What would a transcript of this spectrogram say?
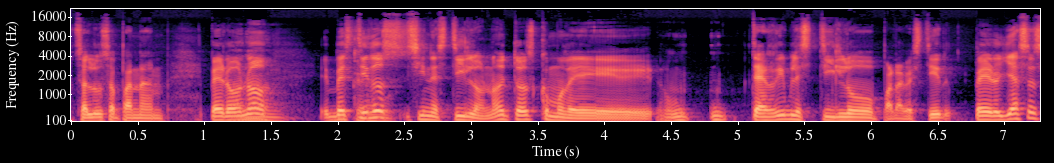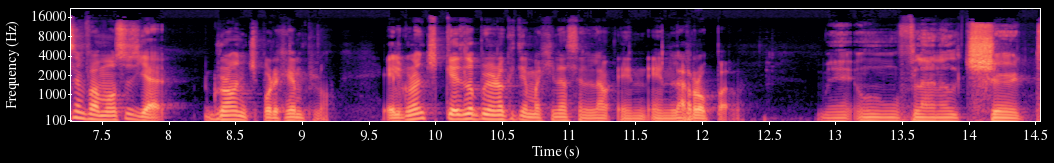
Saludos a Panam. Pero no, Panam, vestidos sin estilo, ¿no? Y todos como de un, un terrible estilo para vestir. Pero ya se hacen famosos ya. Grunge, por ejemplo. El grunge, ¿qué es lo primero que te imaginas en la, en, en la ropa? Me- Un flannel shirt,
